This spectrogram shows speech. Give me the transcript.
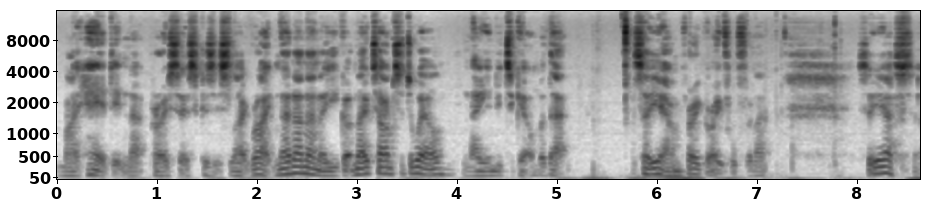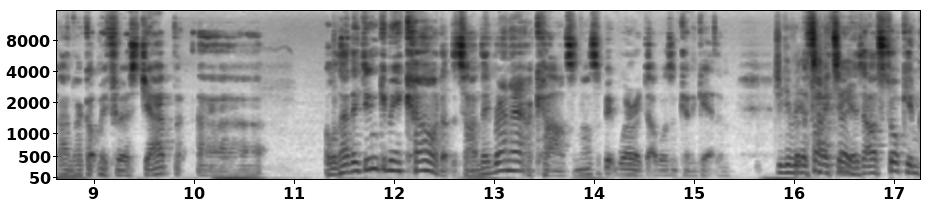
my head in that process because it's like, right, no, no, no, no, you've got no time to dwell. Now you need to get on with that. So yeah, I'm very grateful for that. So yes, and I got my first jab. Uh, although they didn't give me a card at the time, they ran out of cards, and I was a bit worried that I wasn't going to get them. Did you give but me a tattoo? Is, I was talking.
